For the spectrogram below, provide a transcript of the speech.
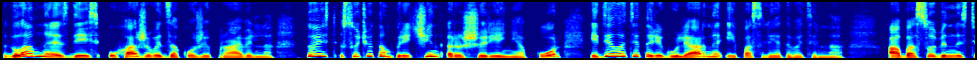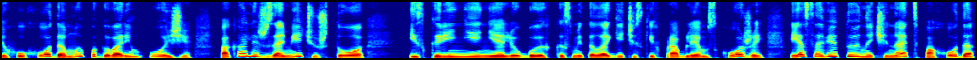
Главное здесь ухаживать за кожей правильно, то есть с учетом причин расширения пор и делать это регулярно и последовательно. Об особенностях ухода мы поговорим позже, пока лишь замечу, что искоренения любых косметологических проблем с кожей я советую начинать с похода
